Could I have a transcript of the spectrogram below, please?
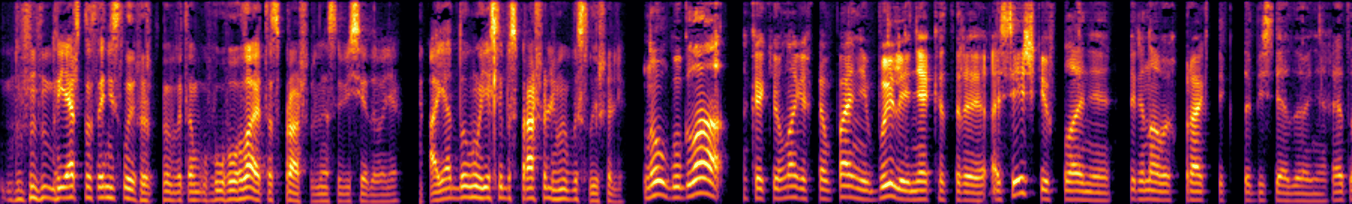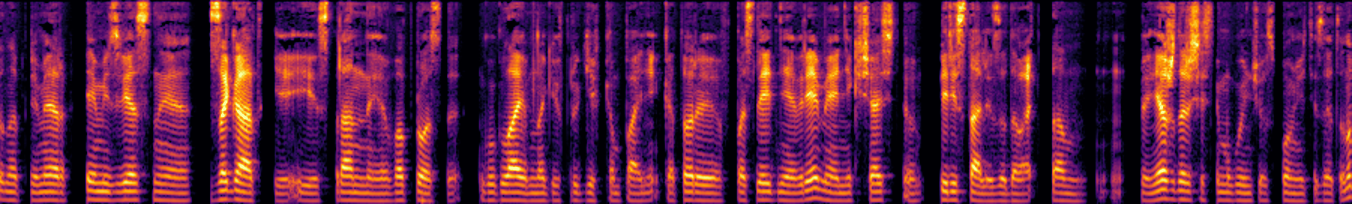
Ну, я что-то не слышу, чтобы там у Гугла это спрашивали на собеседованиях. А я думаю, если бы спрашивали, мы бы слышали. Ну, у Гугла, как и у многих компаний, были некоторые осечки в плане хреновых практик в собеседованиях. Это, например, всем известные загадки и странные вопросы Гугла и многих других компаний, которые в последнее время они, к счастью, перестали задавать. Там, я же даже сейчас не могу ничего вспомнить из этого. Ну,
